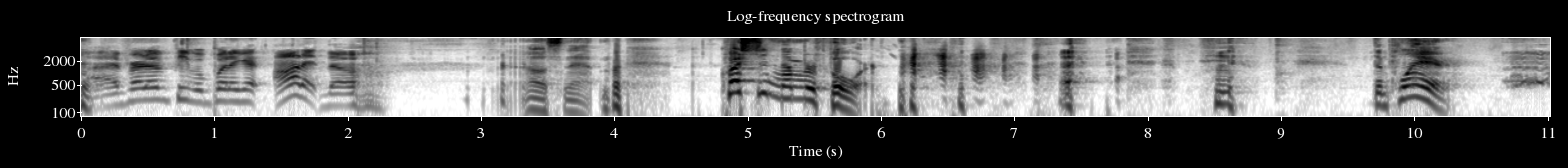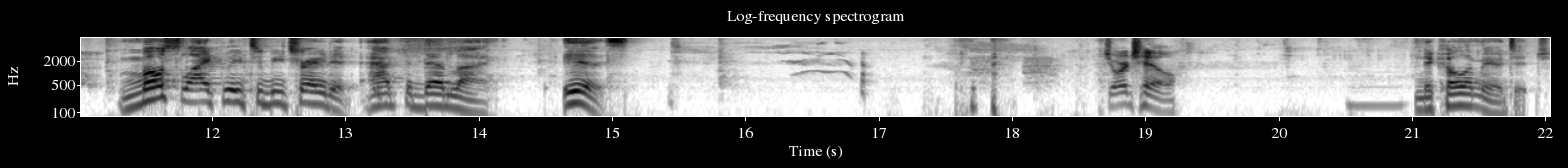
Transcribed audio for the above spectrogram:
I've heard of people putting it on it though. Oh snap! Question number four: The player most likely to be traded at the deadline is George Hill. Nikola Mirotic.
